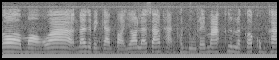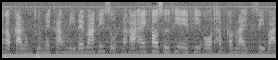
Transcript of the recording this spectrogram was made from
ก็มองว่าน่าจะเป็นการต่อยอดและสร้างฐานคนดูได้มากขึ้น แล้วก็คุ้มค่ากับการลงทุนในครั้งนี้ได้มากที่สุดนะคะ ให้เข้าซื้อที่ ATO ทำกำไร 4 บาท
